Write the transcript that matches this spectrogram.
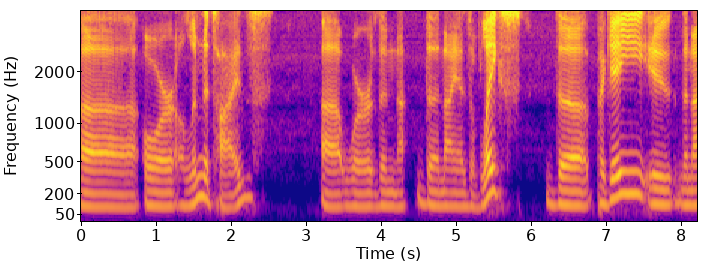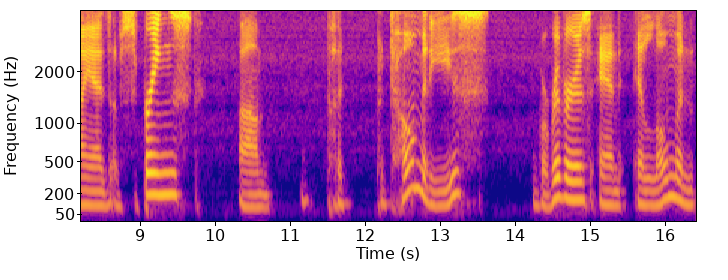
uh, or Limnatides uh, were the the naiads of lakes. The Pagae is the naiads of springs. Um, P- Potamides were rivers and Elomen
